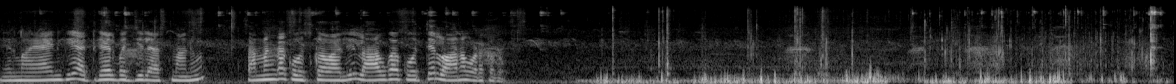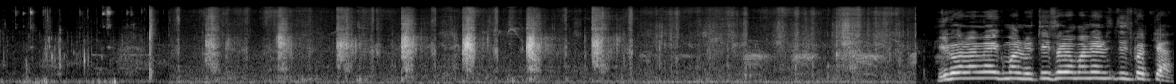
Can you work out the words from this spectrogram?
నేను మా ఆయనకి అరటికాయల బజ్జీలు వేస్తున్నాను. సన్నంగా కోసుకోవాలి. లావుగా కోస్తే లోన ఉడకదు. ఇగో ఇక మనం తీసుకురామని తీసుకొచ్చా?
